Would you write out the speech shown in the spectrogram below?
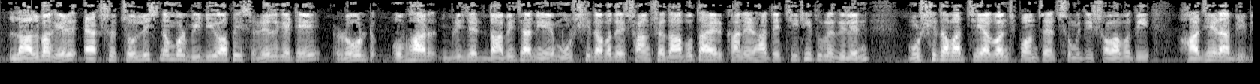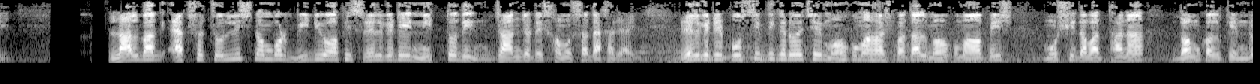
লালবাগের একশো চল্লিশ নম্বর বিডিও অফিস রেলগেটে রোড ওভার ব্রিজের দাবি জানিয়ে মুর্শিদাবাদের সাংসদ আবু তাহের খানের হাতে চিঠি তুলে দিলেন মুর্শিদাবাদ জিয়াগঞ্জ পঞ্চায়েত সমিতির সভাপতি হাজেরা বিবি। লালবাগ একশো চল্লিশ নম্বর বিডিও অফিস রেলগেটে নিত্যদিন যানজটের সমস্যা দেখা যায়। রেলগেটের পশ্চিম দিকে রয়েছে মহকুমা হাসপাতাল, মহকুমা অফিস, মুর্শিদাবাদ থানা, দমকল কেন্দ্র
